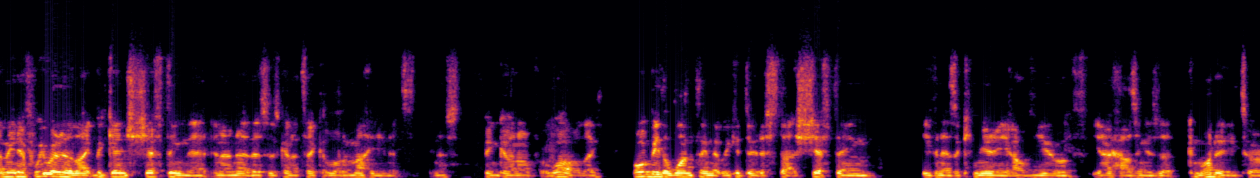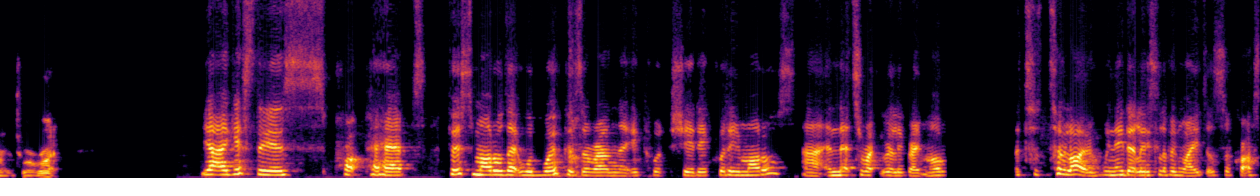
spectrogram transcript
i mean if we were to like begin shifting that and i know this is going to take a lot of mahi and it's you know it's been going on for a while like what would be the one thing that we could do to start shifting even as a community our view of you know housing as a commodity to a, to a right Yeah, I guess there's perhaps first model that would work is around the equi- shared equity models, uh, and that's a really great model. It's too low. We need at least living wages across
